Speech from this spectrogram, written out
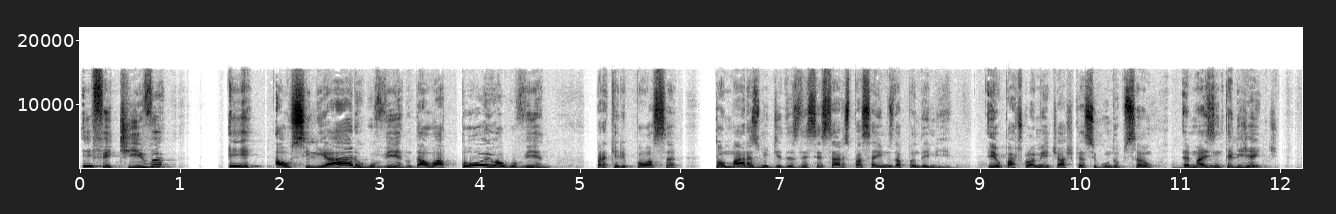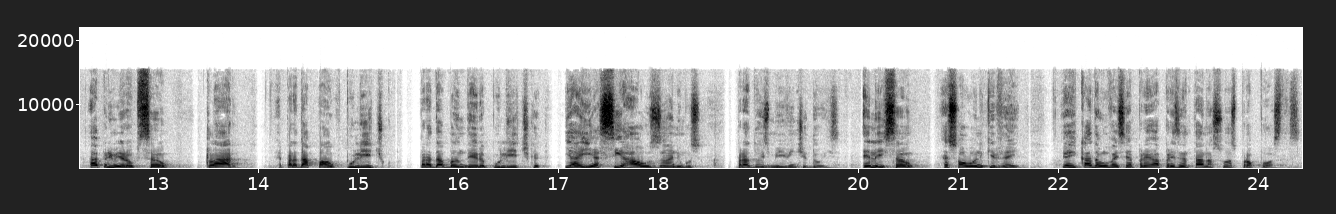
efetiva e auxiliar o governo, dar o apoio ao governo para que ele possa tomar as medidas necessárias para sairmos da pandemia? Eu, particularmente, acho que a segunda opção é mais inteligente. A primeira opção, claro, é para dar palco político, para dar bandeira política e aí acirrar os ânimos para 2022. Eleição é só o ano que vem. E aí cada um vai se ap apresentar nas suas propostas.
